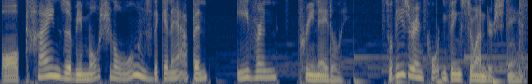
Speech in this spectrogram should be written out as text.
all kinds of emotional wounds that can happen even prenatally. So these are important things to understand.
